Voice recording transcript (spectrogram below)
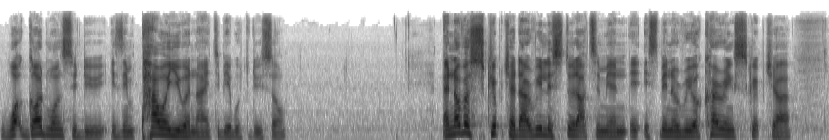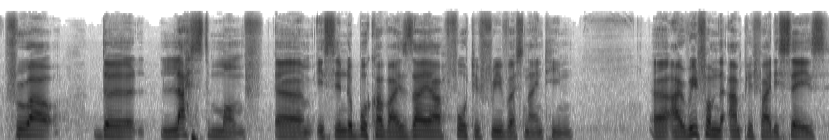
what God wants to do is empower you and I to be able to do so. Another scripture that really stood out to me, and it's been a reoccurring scripture throughout the last month, um, is in the book of Isaiah 43, verse 19 uh, I read from the Amplified, it says,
